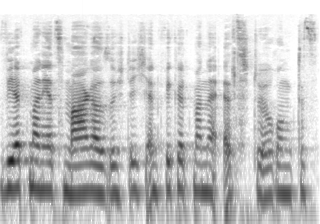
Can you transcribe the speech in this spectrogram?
wird man jetzt magersüchtig, entwickelt man eine Essstörung. Das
